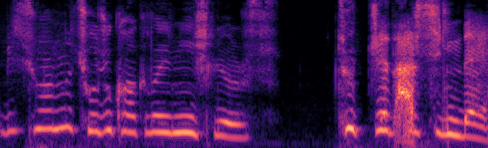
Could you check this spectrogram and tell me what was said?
Biz şu anda çocuk haklarını işliyoruz. Türkçe dersinde.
